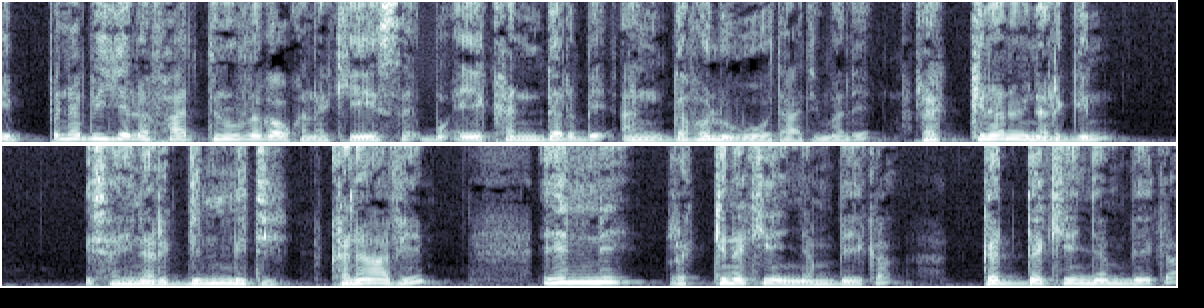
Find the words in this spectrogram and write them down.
dhiphina biyya lafaatti nurra ga'u kana keessa mo'ee kan darbe hangafa lubootaati malee rakkina nuyi hin argin isa hin argin miti. Kanaaf inni rakkina keenya hin beeka gadda keenya hin beeka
